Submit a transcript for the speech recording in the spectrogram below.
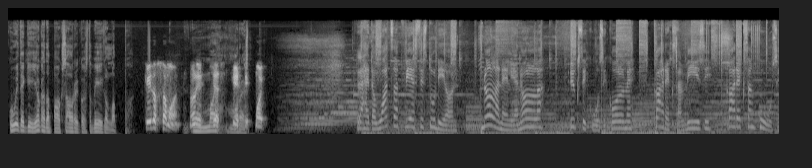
kuitenkin joka tapauksessa aurinkoista viikonloppua. Kiitos samoin. No niin, Moi. yes, kiitos. Moi. Lähetä WhatsApp-viesti studioon 040 163 85 86.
